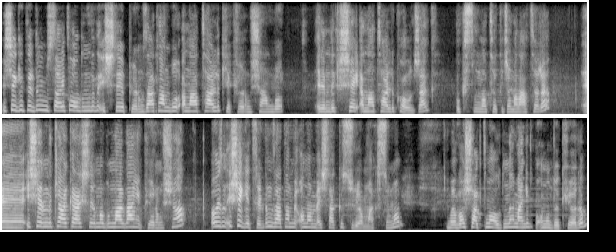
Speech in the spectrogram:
işe getirdim müsait olduğumda da işte yapıyorum. Zaten bu anahtarlık yapıyorum şu an bu. Elimdeki şey anahtarlık olacak. Bu kısmına takacağım anahtarı. Ee, iş yerindeki arkadaşlarıma bunlardan yapıyorum şu an. O yüzden işe getirdim. Zaten bir 10-15 dakika sürüyor maksimum. Böyle boş vaktim olduğunda hemen gidip onu döküyorum.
